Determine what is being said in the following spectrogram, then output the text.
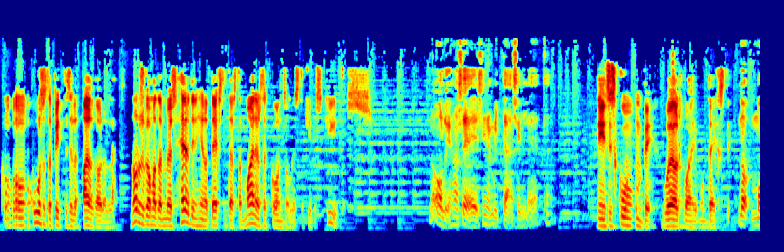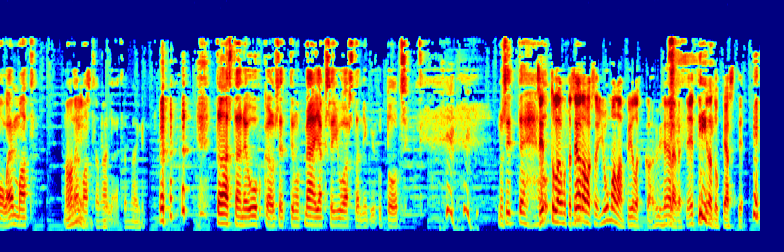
koko 16-bittiselle aikakaudelle. Norsukamata myös helvetin hieno teksti tästä mainiosta konsolista. Kiitos, kiitos. No olihan se, ei siinä mitään silleen, että... Niin siis kumpi? World vai mun teksti? No molemmat. No niin, Molemmat, tämä, tämäkin. Taas tänne uhkailusetti, mutta mä en jaksa juosta niin kuin joku tootsi. No sitten... Sitten tulee mutta seuraavaksi Jumalan pilkkaa, hyi helvetti, et ikinä tuu kästiä.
